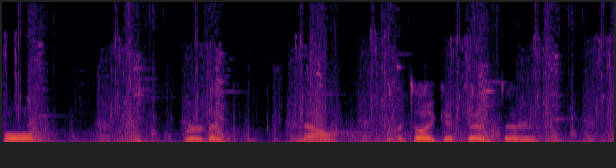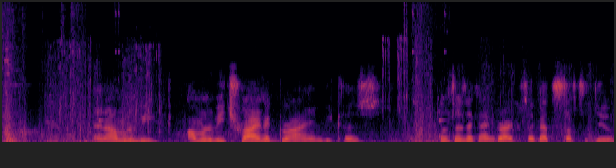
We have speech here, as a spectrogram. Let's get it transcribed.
goal for like now until I get bet better. And I'm gonna be, I'm gonna be trying to grind because sometimes I can't grind because I got stuff to do.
